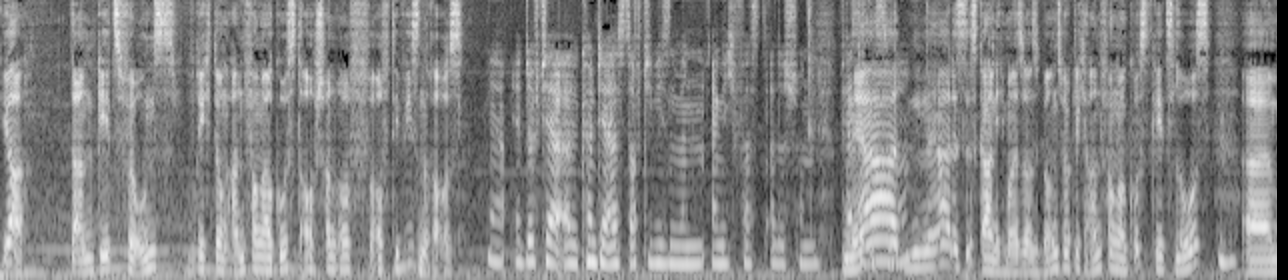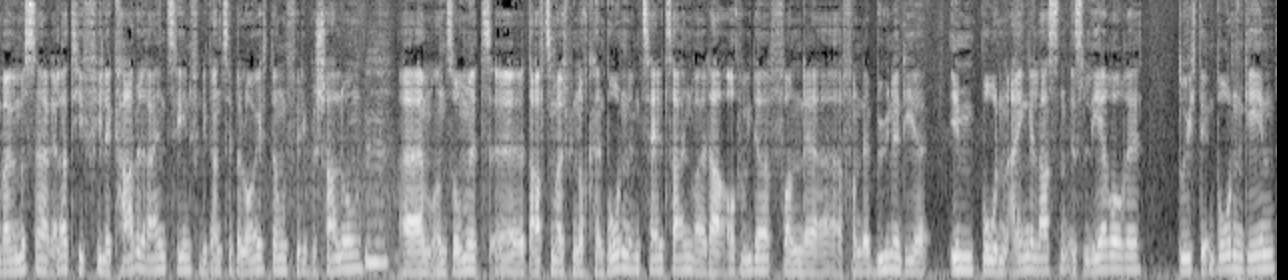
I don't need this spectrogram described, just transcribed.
ja, dann geht es für uns Richtung Anfang August auch schon auf, auf die Wiesen raus. Ja, ihr dürft ja, äh, könnt ja erst auf die Wiesen, wenn eigentlich fast alles schon fertig naja, ist, oder? Naja, das ist gar nicht mal so. Also bei uns wirklich Anfang August geht's los, mhm. ähm, weil wir müssen ja relativ viele Kabel reinziehen für die ganze Beleuchtung, für die Beschallung mhm. ähm, und somit äh, darf zum Beispiel noch kein Boden im Zelt sein, weil da auch wieder von der, von der Bühne, die im Boden eingelassen ist, Leerrohre durch den Boden gehen,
